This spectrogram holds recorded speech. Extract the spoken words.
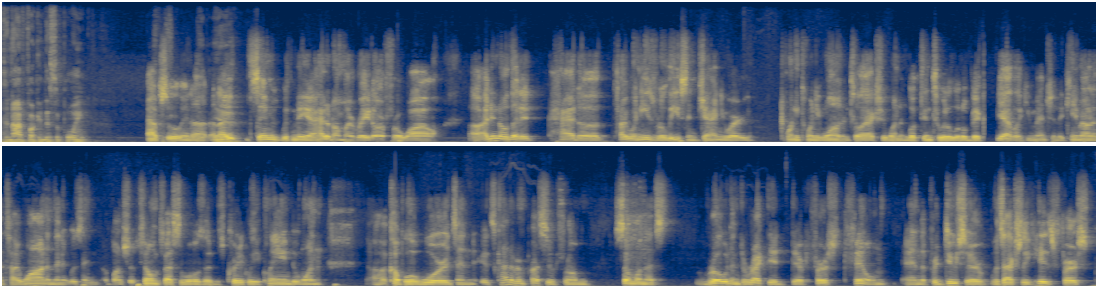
to not fucking disappoint. Absolutely not. And Yeah. I same with me. I had it on my radar for a while. Uh, I didn't know that it had a Taiwanese release in January 2021 until I actually went and looked into it a little bit. Yeah, like you mentioned, it came out in Taiwan and then it was in a bunch of film festivals. It was critically acclaimed. It won uh, a couple awards, and it's kind of impressive from someone that's wrote and directed their first film, and the producer was actually his first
